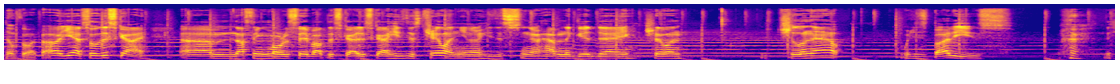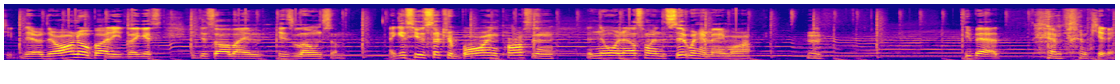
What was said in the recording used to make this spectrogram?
Don't feel like oh yeah. So this guy, um, nothing more to say about this guy. This guy, he's just chilling. You know, he's just you know having a good day, chilling, chilling out with his buddies. there there are no buddies. I guess he's just all by his lonesome. I guess he was such a boring person that no one else wanted to sit with him anymore. Hmm. Too bad. I'm, I'm kidding.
